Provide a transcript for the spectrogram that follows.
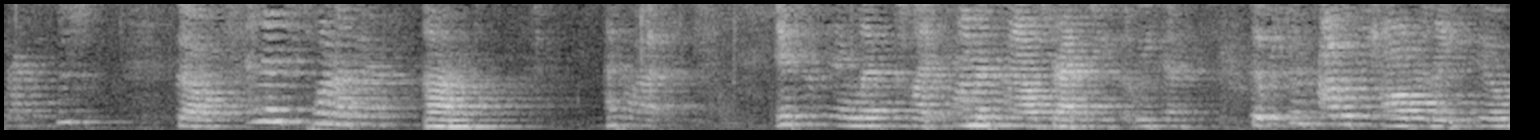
practice solutions. So, and then just one other, um, I thought interesting list of like common denial strategies that we can that we can probably all relate to,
